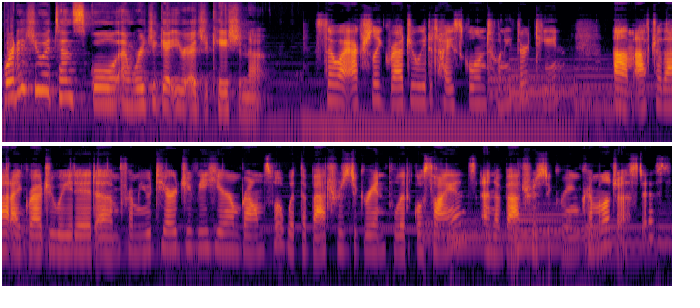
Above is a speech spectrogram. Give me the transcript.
Where did you attend school and where'd you get your education at? So I actually graduated high school in 2013 um, after that, I graduated um, from UTRGV here in Brownsville with a bachelor's degree in political science and a bachelor's degree in criminal justice.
